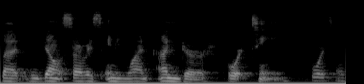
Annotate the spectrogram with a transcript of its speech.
but we don't service anyone under 14. 14.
